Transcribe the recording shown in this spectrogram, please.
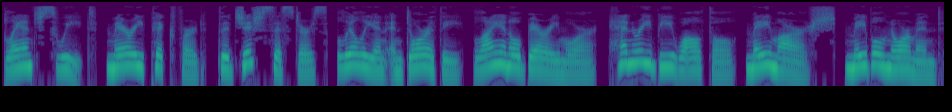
Blanche Sweet, Mary Pickford, the Gish sisters, Lillian and Dorothy, Lionel Barrymore, Henry B. Walthall, Mae Marsh, Mabel Normand,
